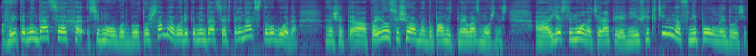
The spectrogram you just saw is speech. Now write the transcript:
А, В рекомендациях седьмого года было то же самое, в рекомендациях 2013 года значит, а, появилась еще одна дополнительная возможность. А, Если монотерапия неэффективна в неполной дозе,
